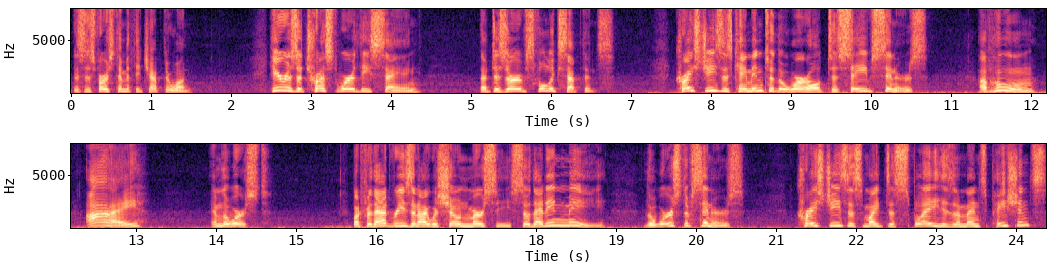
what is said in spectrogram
This is 1 Timothy chapter 1. Here is a trustworthy saying that deserves full acceptance. Christ Jesus came into the world to save sinners, of whom I am the worst. But for that reason I was shown mercy, so that in me, the worst of sinners, Christ Jesus might display his immense patience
